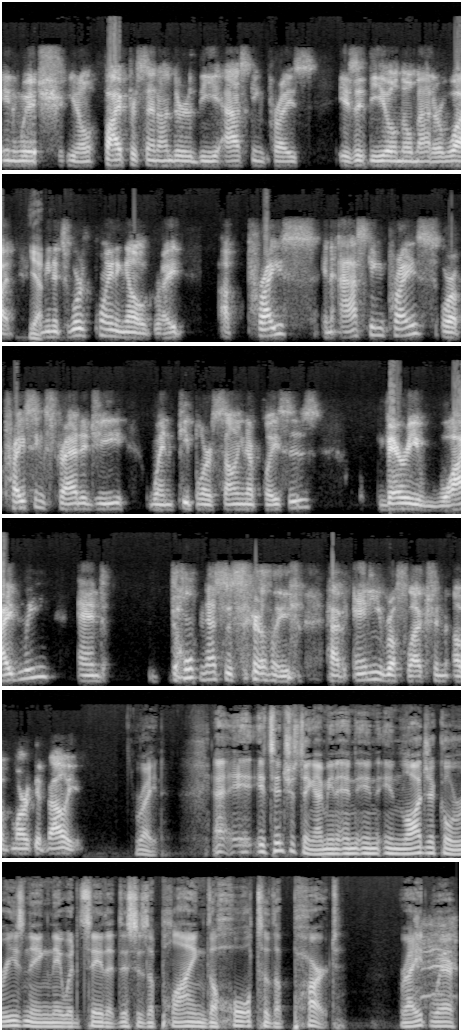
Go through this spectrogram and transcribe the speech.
in which you know 5% under the asking price is a deal no matter what yep. i mean it's worth pointing out right a price an asking price or a pricing strategy when people are selling their places vary widely and don't necessarily have any reflection of market value. Right. Uh, it's interesting. I mean, in, in, in logical reasoning, they would say that this is applying the whole to the part, right? Where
